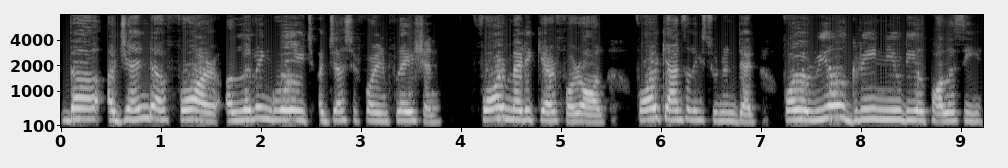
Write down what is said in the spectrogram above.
the agenda for a living wage adjusted for inflation for Medicare for all, for canceling student debt, for a real Green New Deal policy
